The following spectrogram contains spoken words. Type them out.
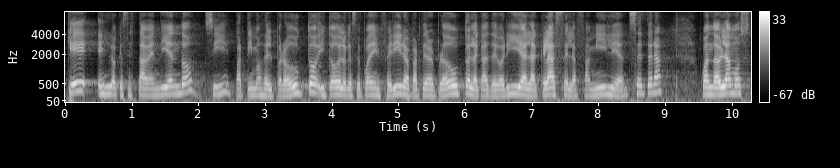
qué es lo que se está vendiendo, ¿sí? Partimos del producto y todo lo que se puede inferir a partir del producto, la categoría, la clase, la familia, etcétera. Cuando hablamos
